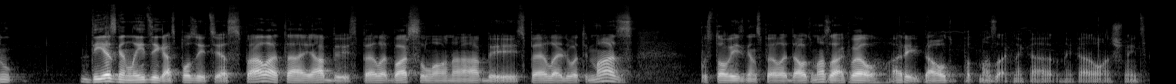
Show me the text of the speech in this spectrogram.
nu, diezgan līdzīgās pozīcijās spēlētāji. Abi spēlē Barcelonā, abi spēlē ļoti maz. Pustovīs gan spēlē daudz mazāk, vēl arī daudz mazāk nekā, nekā Rolands Šmīts.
